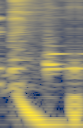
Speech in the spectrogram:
Baby,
